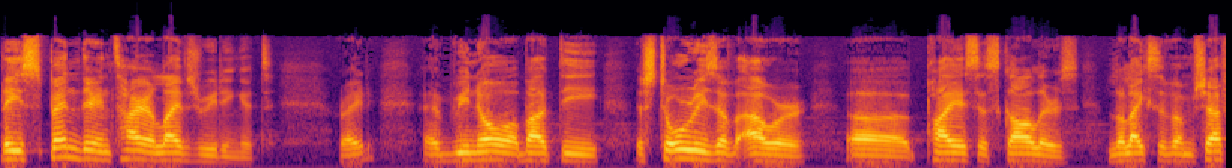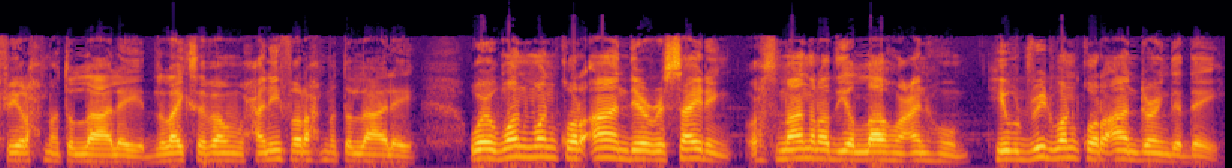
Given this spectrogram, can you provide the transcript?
they spend their entire lives reading it right? We know about the, the stories of our uh, pious scholars, the likes of Imam Shafi rahmatullah alayhi, the likes of Imam Hanifa rahmatullah alayhi, where one one Quran they're reciting, Uthman radiallahu anhu, he would read one Quran during the day.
